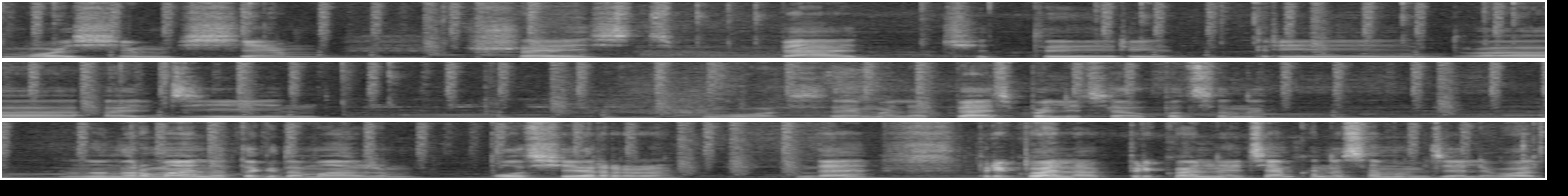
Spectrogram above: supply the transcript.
8, 7, 6, 5, 4, 3, 2, 1. Вот, Сэмэль опять полетел, пацаны. Ну, нормально тогда мажем. Полсервера, да? Прикольно, прикольная темка на самом деле, вот.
